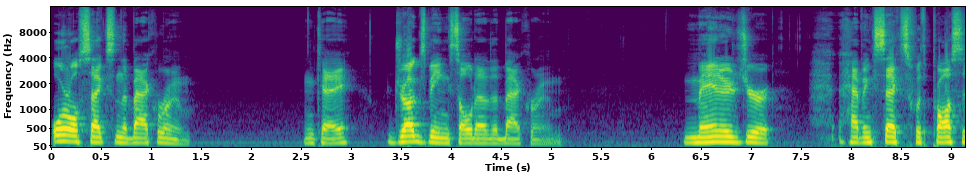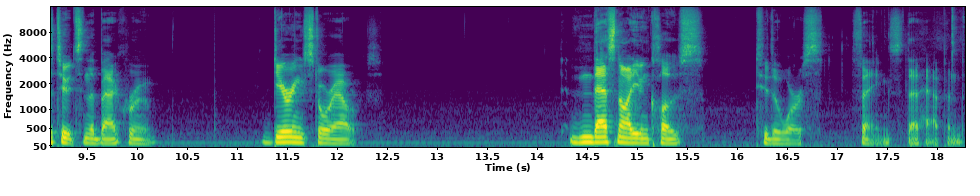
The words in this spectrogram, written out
oral sex in the back room. Okay? Drugs being sold out of the back room. Manager having sex with prostitutes in the back room during store hours. That's not even close to the worst things that happened.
